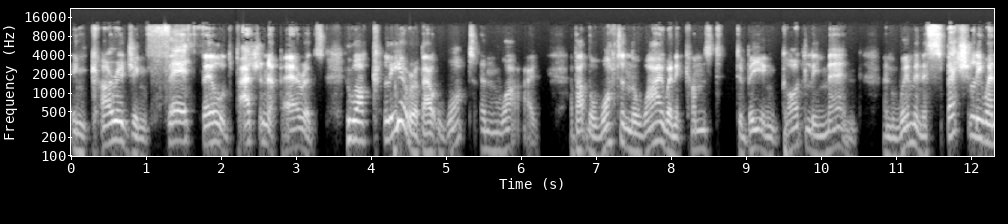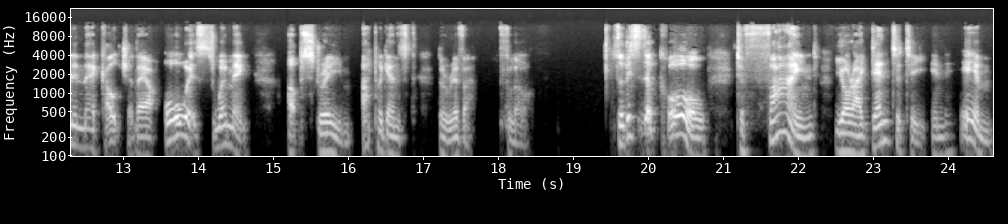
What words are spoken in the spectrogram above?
encouraging, faith-filled, passionate parents who are clear about what and why, about the what and the why when it comes to being godly men and women, especially when in their culture they are always swimming upstream, up against the river flow. So, this is a call to find your identity in Him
